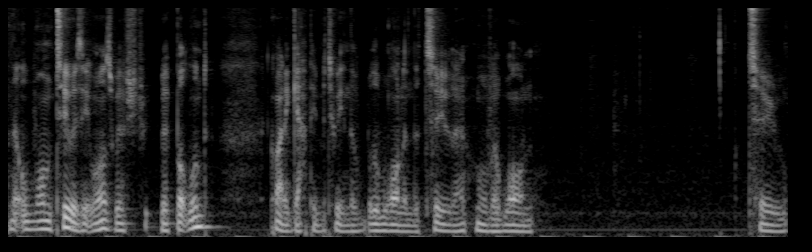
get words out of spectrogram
A little one-two as it was with with Butland. Quite a gap in between the, the one and the two, though. More of a one, two.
